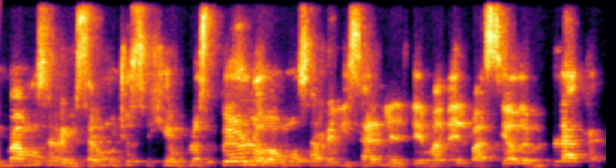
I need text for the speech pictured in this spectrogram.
vamos a revisar muchos ejemplos, pero lo vamos a revisar en el tema del vaciado en placa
